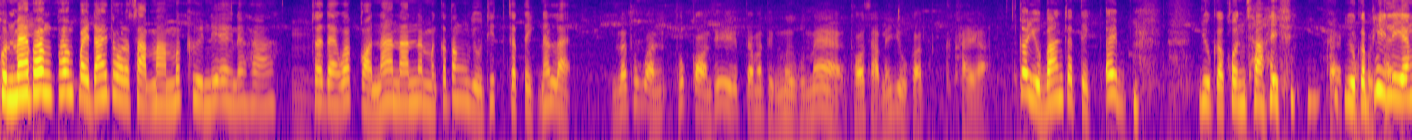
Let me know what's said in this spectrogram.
คุณแม่เพิ่งเพิ่งไปได้โทรศัพท์มาเมื่อคืนนี้เองนะคะอืมแสดงว่าก่อนหน้านั้นน่ะมันก็ต้องอยู่ที่กระติกนั่นแหละ แล้วทุกวันทุกก่อนที่จะมาถึงมือคุณแม่ โทรศัพท์นี้อยู่กับใครฮะก็อยู่บ้านกระติก เอ้ย อยู่กับคนใช้ใครอยู่กับพี่เลี้ยง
